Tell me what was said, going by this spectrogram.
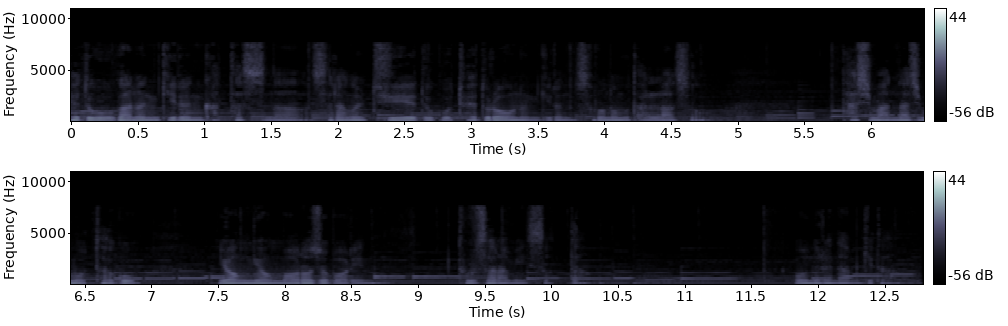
앞에 두고 가는 길은 같았으나 사랑을 뒤에 두고 되돌아오는 길은 서로 너무 달라서 다시 만나지 못하고 영영 멀어져 버린 두 사람이 있었다. 오늘의 남기다.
